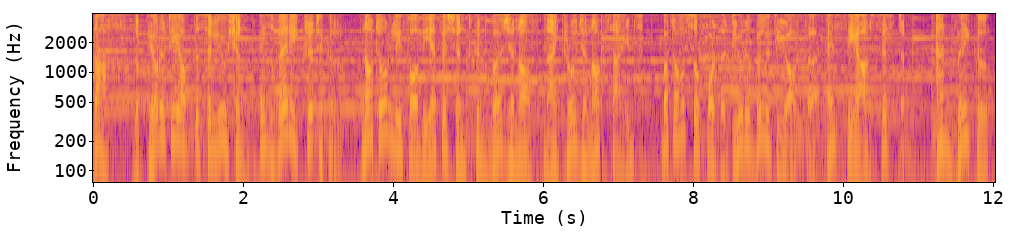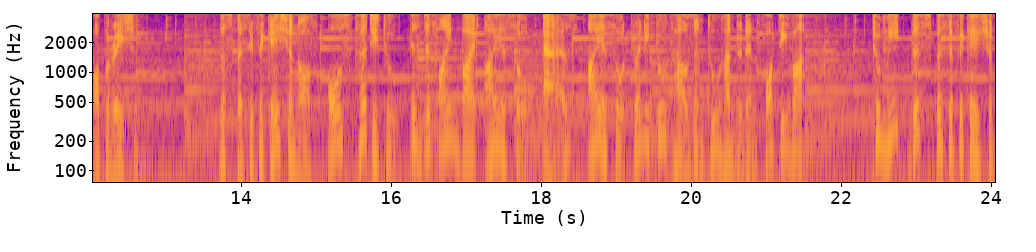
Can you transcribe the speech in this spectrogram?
Thus, the purity of the solution is very critical not only for the efficient conversion of nitrogen oxides but also for the durability of the SCR system and vehicle operation. The specification of AUS32 is defined by ISO as ISO 22241. To meet this specification,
